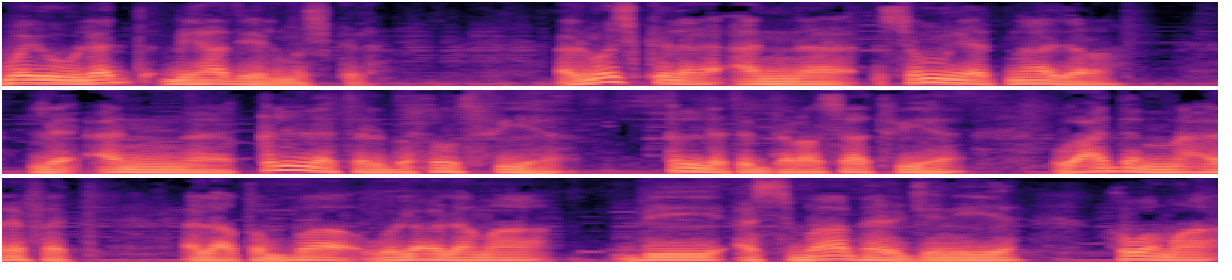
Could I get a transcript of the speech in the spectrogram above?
ويولد بهذه المشكلة. المشكلة أن سميت نادرة لأن قلة البحوث فيها قلة الدراسات فيها وعدم معرفة الأطباء والعلماء بأسبابها الجينية هو ما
